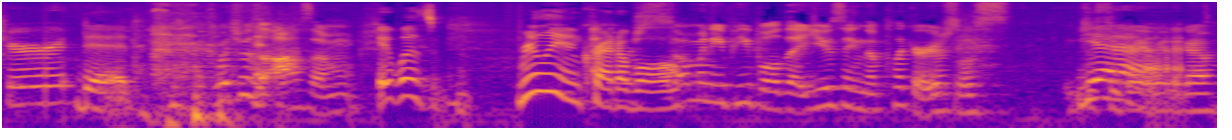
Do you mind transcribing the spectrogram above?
sure did. Which was awesome. it was really There were incredible. so many people that using the plickers was just a Yeah. great way to go.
